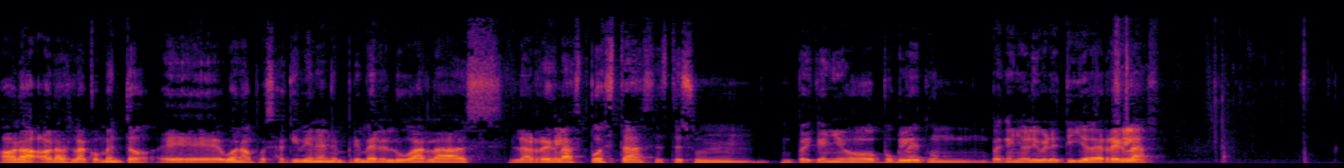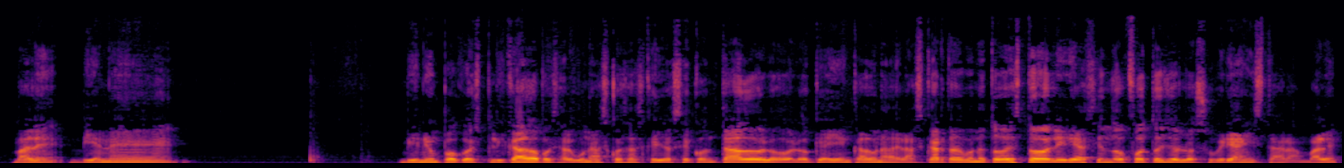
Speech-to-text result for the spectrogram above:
Ahora, ahora os la comento. Eh, bueno, pues aquí vienen en primer lugar las, las reglas puestas. Este es un, pequeño booklet, un pequeño libretillo de reglas. ¿Vale? Viene, viene un poco explicado pues algunas cosas que yo os he contado, lo, lo, que hay en cada una de las cartas. Bueno, todo esto le iré haciendo fotos y os lo subiré a Instagram, ¿vale?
